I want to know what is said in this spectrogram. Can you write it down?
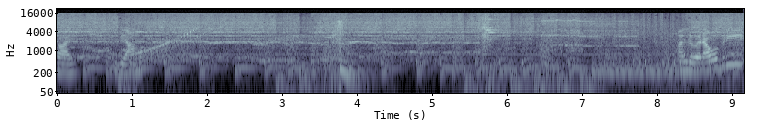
Vai, vediamo. Allora, Aubrey...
